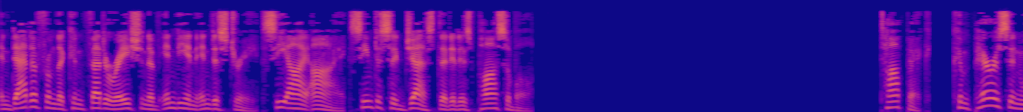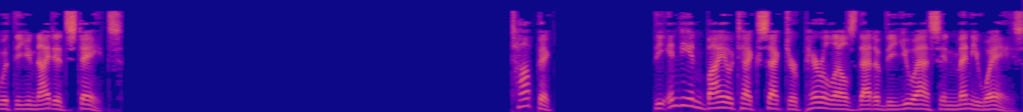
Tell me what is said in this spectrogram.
and data from the Confederation of Indian Industry seem to suggest that it is possible. Comparison with the United States The Indian biotech sector parallels that of the U.S. in many ways.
